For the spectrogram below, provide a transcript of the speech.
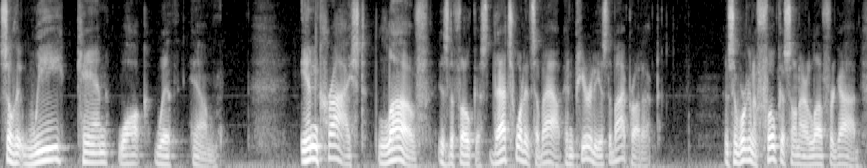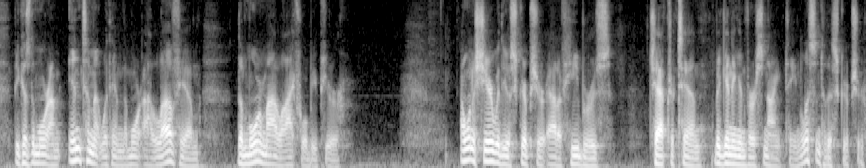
so that we can walk with Him. In Christ, love is the focus. That's what it's about, and purity is the byproduct. And so we're going to focus on our love for God because the more I'm intimate with Him, the more I love Him, the more my life will be pure. I want to share with you a scripture out of Hebrews chapter 10, beginning in verse 19. Listen to this scripture.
